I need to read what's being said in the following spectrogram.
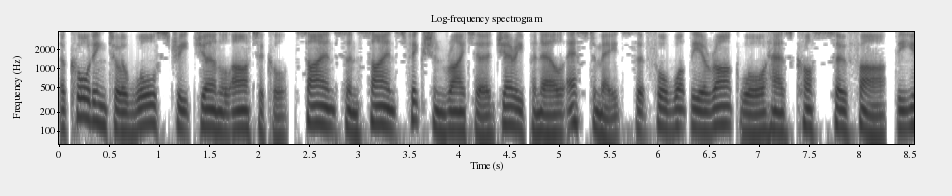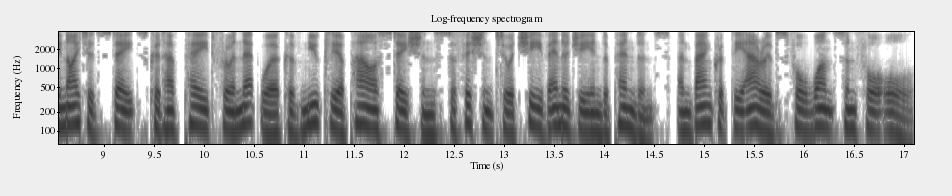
According to a Wall Street Journal article, science and science fiction writer Jerry Pournelle estimates that for what the Iraq War has cost so far, the United States could have paid for a network of nuclear power stations sufficient to achieve energy independence, and bankrupt the Arabs for once and for all.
